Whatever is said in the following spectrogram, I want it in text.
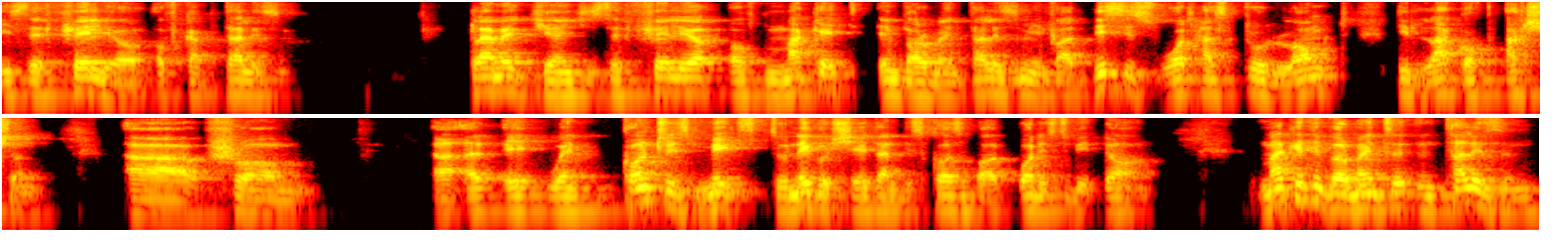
is a failure of capitalism. Climate change is a failure of market environmentalism. In fact, this is what has prolonged the lack of action uh, from uh, a, when countries meet to negotiate and discuss about what is to be done. Market environmentalism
